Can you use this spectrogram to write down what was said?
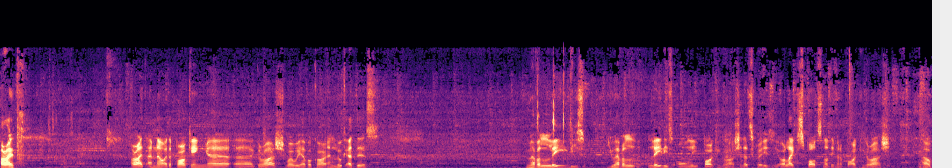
All right. All right, I'm now at the parking uh, uh, garage where we have a car, and look at this. You have a ladies, you have a ladies only parking garage, and that's crazy. Or like spots, not even a parking garage. I hope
